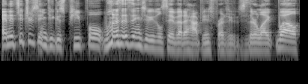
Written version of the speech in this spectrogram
And it's interesting because people, one of the things that people say about a happiness project is they're like, well,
